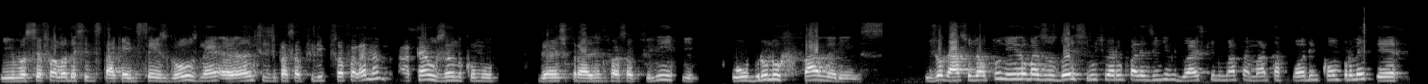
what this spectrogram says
E você falou desse destaque aí de seis gols, né? Antes de passar para o Felipe, só falar, não, até usando como gancho para a gente passar para o Felipe, o Bruno Fáveres jogaço de alto nível, mas os dois times tiveram falhas individuais que no mata-mata podem comprometer.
